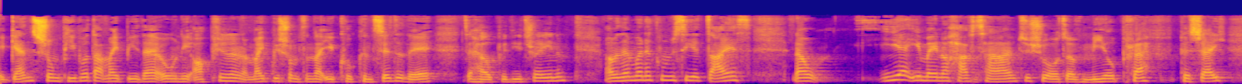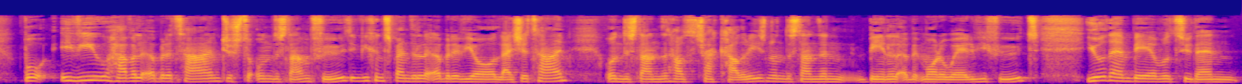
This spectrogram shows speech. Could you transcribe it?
again, some people that might be their only option and it might be something that you could consider there to help with your training. And then when it comes to your diet, now, yeah, you may not have time to sort of meal prep per se, but if you have a little bit of time just to understand food, if you can spend a little bit of your leisure time understanding how to track calories and understanding being a little bit more aware of your foods, you'll then be able to then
